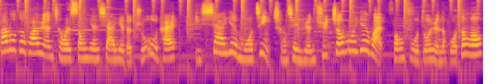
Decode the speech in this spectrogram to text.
巴洛克花园成为松烟夏夜的主舞台，以夏夜魔镜呈现园区周末夜晚丰富多元的活动哦。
